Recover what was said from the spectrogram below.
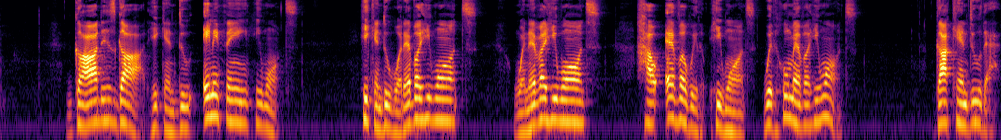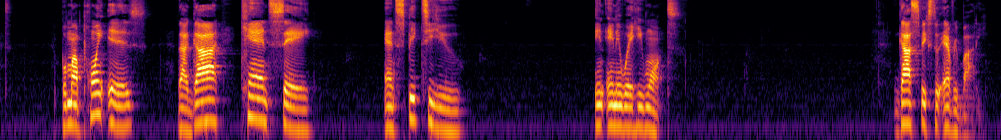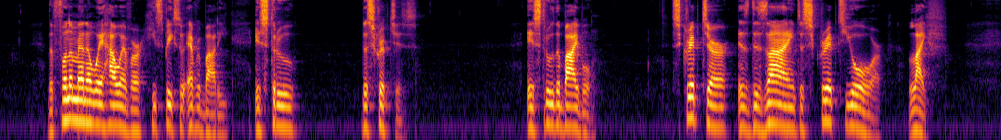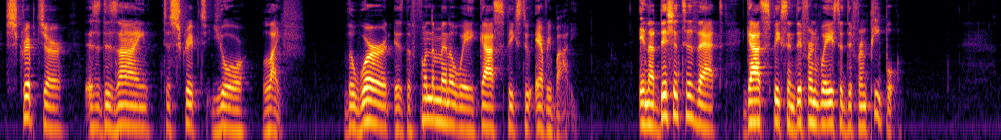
God is God. He can do anything He wants. He can do whatever He wants, whenever He wants, however He wants, with whomever He wants. God can do that. But my point is that God can say and speak to you in any way he wants. God speaks to everybody. The fundamental way, however, he speaks to everybody is through the scriptures. Is through the Bible. Scripture is designed to script your life. Scripture is designed to script your life. The word is the fundamental way God speaks to everybody in addition to that, God speaks in different ways to different people.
